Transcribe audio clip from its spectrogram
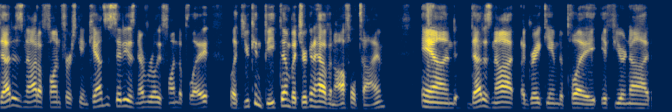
that is not a fun first game. Kansas City is never really fun to play. Like you can beat them, but you're going to have an awful time. And that is not a great game to play if you're not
